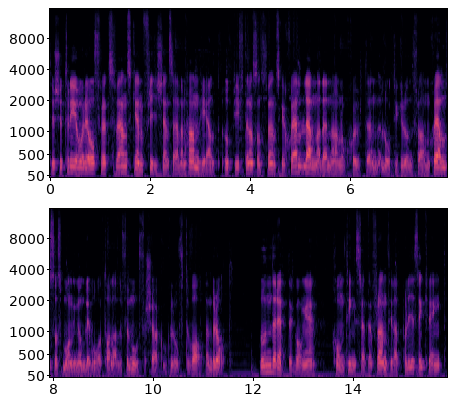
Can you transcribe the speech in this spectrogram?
Det 23-åriga offret svensken frikänns även han helt. Uppgifterna som svensken själv lämnade när han låg skjuten låg till grund för att han själv så småningom blev åtalad för mordförsök och grovt vapenbrott. Under rättegången kom tingsrätten fram till att polisen kränkt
